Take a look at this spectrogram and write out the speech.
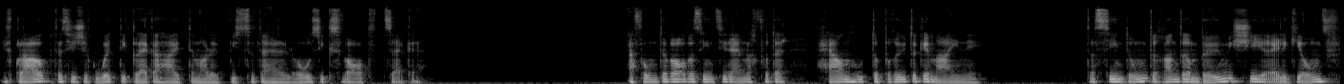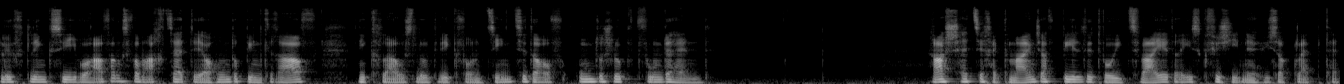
ich glaube, das ist eine gute Gelegenheit, mal etwas zu diesen Losungsworten zu sagen. Erfunden worden sind sie nämlich von der Herrnhuter Brüdergemeine. Das sind unter anderem böhmische Religionsflüchtlinge, die anfangs vom 18. Jahrhundert beim Graf Niklaus Ludwig von Zinzendorf Unterschlupf gefunden haben. Rasch hat sich eine Gemeinschaft gebildet, wo in 32 verschiedenen Häusern gelebt hat.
